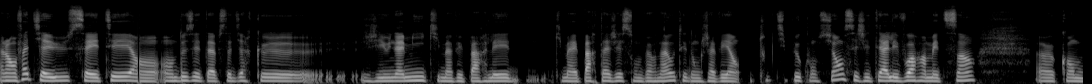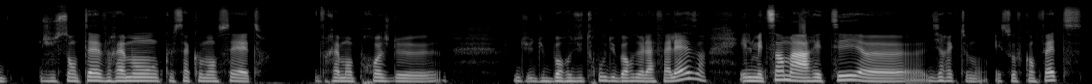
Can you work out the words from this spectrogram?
Alors en fait, il y a eu, ça a été en, deux étapes. C'est-à-dire que j'ai une amie qui m'avait parlé, qui m'avait partagé son burn-out et donc j'avais un tout petit peu conscience et j'étais allée voir un médecin euh, quand je sentais vraiment que ça commençait à être vraiment proche de, du, bord du trou, du bord de la falaise. Et le médecin m'a arrêtée euh, directement. Et sauf qu'en fait,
